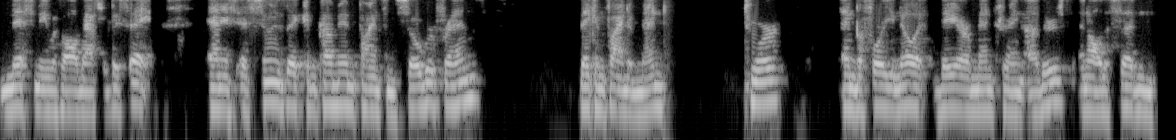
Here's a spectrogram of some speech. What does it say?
miss me with all that's what they say. And if as soon as they can come in, find some sober friends, they can find a mentor, and before you know it, they are mentoring others, and all of a sudden,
